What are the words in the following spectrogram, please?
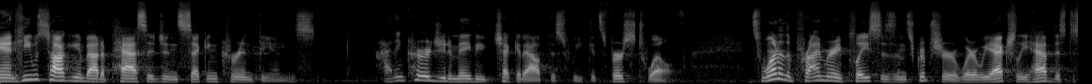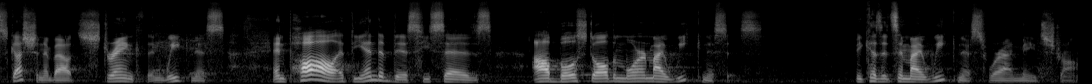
And he was talking about a passage in Second Corinthians. I'd encourage you to maybe check it out this week. It's verse 12. It's one of the primary places in Scripture where we actually have this discussion about strength and weakness. And Paul, at the end of this, he says, I'll boast all the more in my weaknesses because it's in my weakness where I'm made strong.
